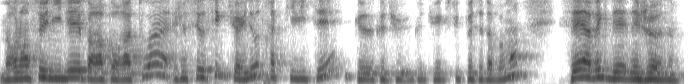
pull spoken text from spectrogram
me relancer une idée par rapport à toi. Je sais aussi que tu as une autre activité que, que, tu, que tu, expliques peut-être un peu moins, c'est avec des, jeunes.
